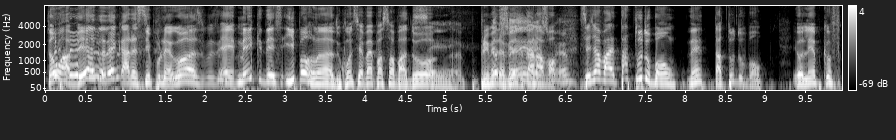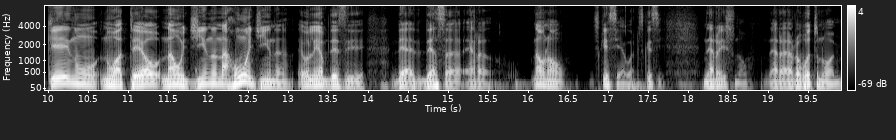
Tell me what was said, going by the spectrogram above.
tão aberta, né, cara, assim, pro negócio. É meio que desse, ir pra Orlando, quando você vai pra Salvador, Sim. eh, primeira Eu vez sei, no é carnaval. mesmo. Você já vai, tá tudo bom, né? Tá tudo bom. Eu lembro que eu fiquei num, num hotel na Ondina, na Rua Ondina. Eu lembro desse, de- dessa, era, não, não, esqueci agora, esqueci. Não era isso não, era, era outro nome.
